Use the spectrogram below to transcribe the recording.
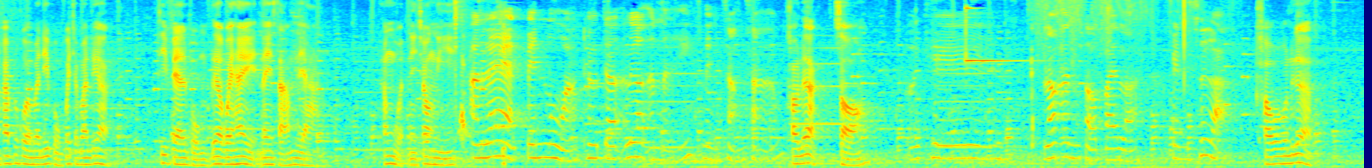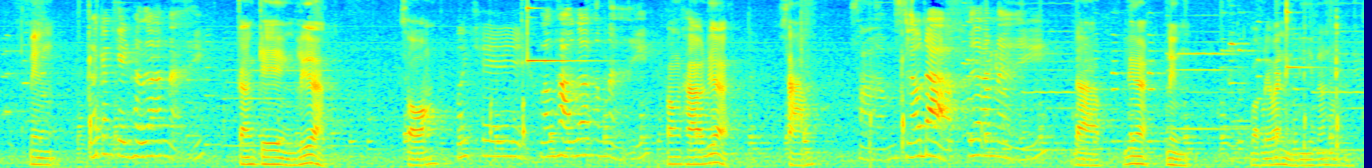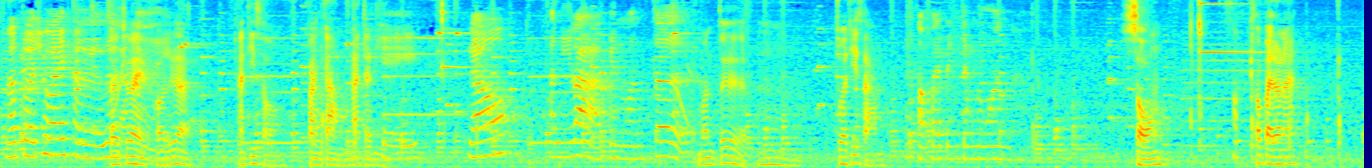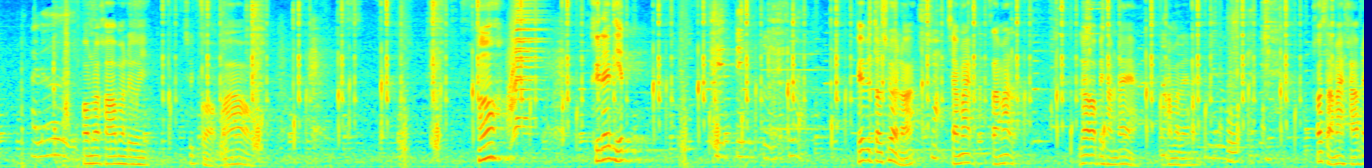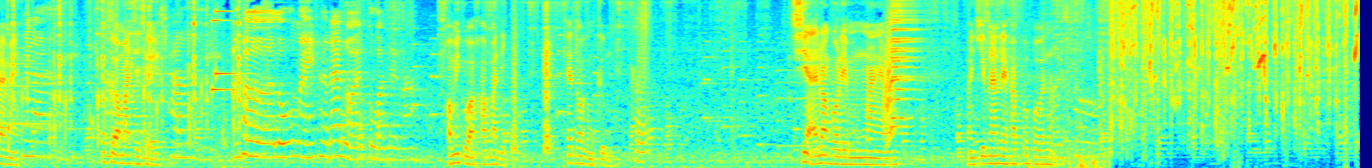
มาครับทุกคนวันนี้ผมก็จะมาเลือกที่แฟนผมเลือกไว้ให้ในสามอย่าง ทั้งหมดในช่องนี้ อันแรกเป็นหมวกเธอจะเลือกอันไหนหนึ่งสองสามเขาเลือกสองโอเค แล้วอันต่อไปล่ะ เป็นเสื้อ เขาเลือกหนึ่งแล้วกางเกงเธอเลือกอันไหน กางเกงเลือกสองโอเครองเท้าเลือกอันไหนรองเท้าเลือกสาม สามแล้วดาบเลือกอันไหน ดาบเลือกหนึ่งบอกเลยว่าหนึ่งดีแน่นอนแล้วตัวช่วยเธอเลือกตัวช่วยอันไหนเขาเลือกอันที่สองปานกลางน่าจะโอดีเคแล้วอันนี้ล่ะเป็นมอนสเตอร์ มอนเตอร์อืมตัวที่สามต่อไปเป็นจำนวน สองเข้าไปแล้วนะ ไปเลย พร้อมแล้วครับมาเลย ชุดเกราะว้าว ฮะคือได้เพชร เพชรเป็นตัวช่วยเพชรเป็นตัวช่วยเหรอ ใช่ สามารถสามารถแล้วเอาไปทำได้อะทำอะไรได้ไม่รู้เขาสามารถคราฟได้ไหม ไม่ได้ก็คือเอามาเฉยใช่เธอรู้ไหมเธอได้ร้อยตัวเลยนะๆเขาไม่กลัวครับมาดิ แค่ตัวกึ่มๆเชี่ยไอ้ลองโกเลมมึงมาไงวะเหมือนคลิปนั้นเลยครับทุกคนเออชอบ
